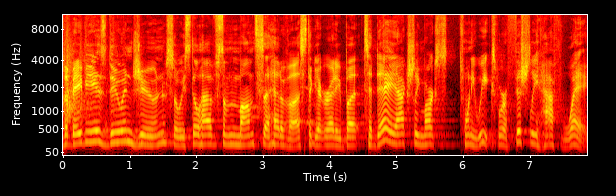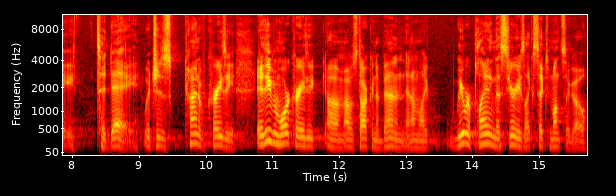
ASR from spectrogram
The baby is due in June, so we still have some months ahead of us to get ready. But today actually marks 20 weeks. We're officially halfway today, which is kind of crazy. It's even more crazy. Um, I was talking to Ben, and I'm like, we were planning this series like six months ago,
